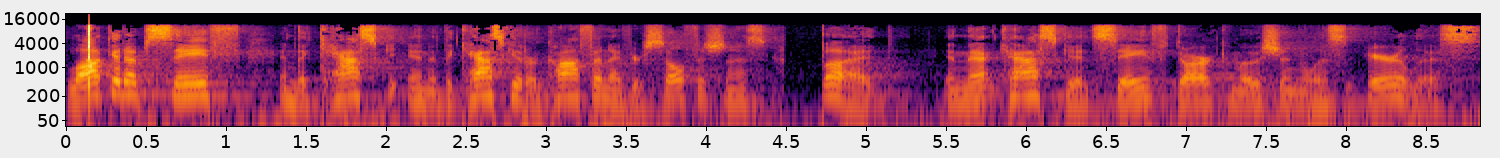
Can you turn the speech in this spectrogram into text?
Lock it up safe in the casket, in the casket or coffin of your selfishness. But in that casket, safe, dark, motionless, airless,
